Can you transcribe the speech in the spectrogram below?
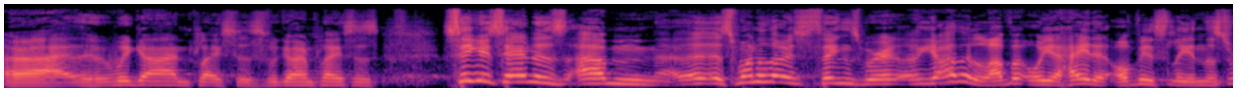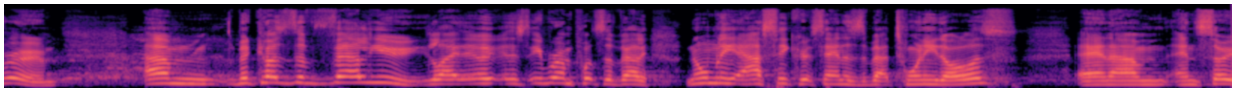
All right, we're going places. We're going places. Secret Santa's, um, it's one of those things where you either love it or you hate it, obviously, in this room. Um, because the value, like everyone puts the value. Normally, our Secret Santa is about twenty dollars, and um, and so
